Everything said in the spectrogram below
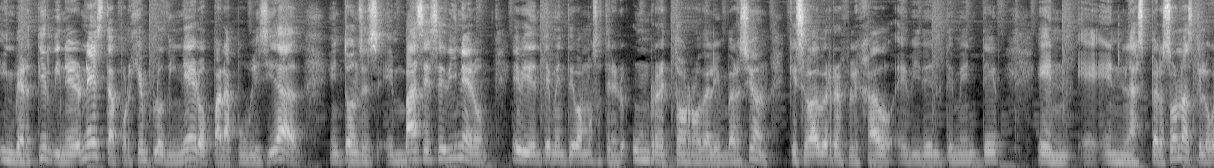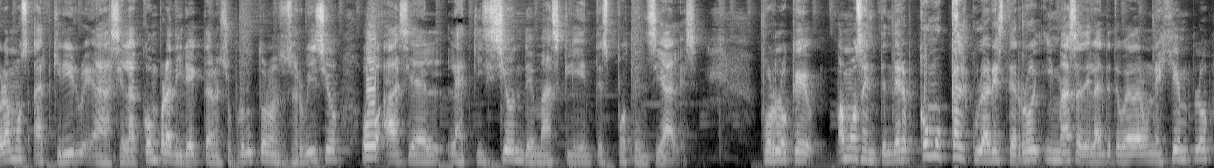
invertir dinero en esta, por ejemplo, dinero para publicidad. Entonces, en base a ese dinero, evidentemente vamos a tener un retorno de la inversión que se va a ver reflejado evidentemente en, en las personas que logramos adquirir hacia la compra directa de nuestro producto o nuestro servicio o hacia la adquisición de más clientes potenciales por lo que vamos a entender cómo calcular este ROI y más adelante te voy a dar un ejemplo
